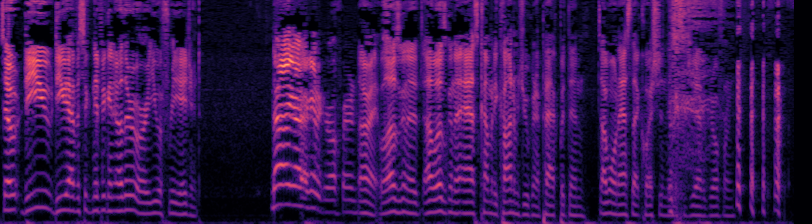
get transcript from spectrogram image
so do you do you have a significant other, or are you a free agent? no, I got, I got a girlfriend. All right. Well, I was gonna I was gonna ask how many condoms you were gonna pack, but then I won't ask that question then since you have a girlfriend.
